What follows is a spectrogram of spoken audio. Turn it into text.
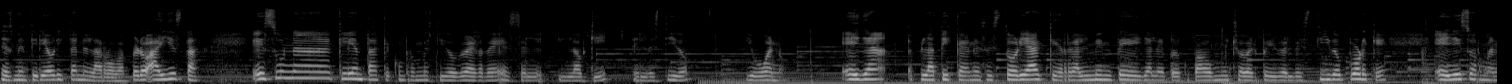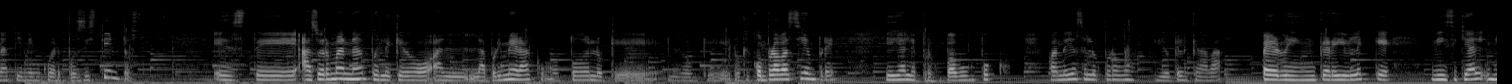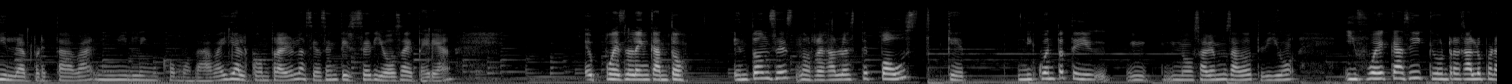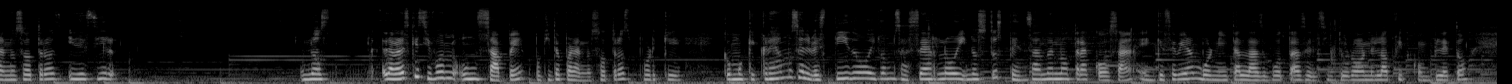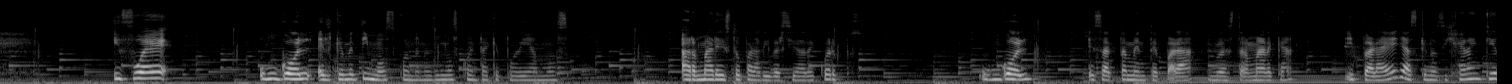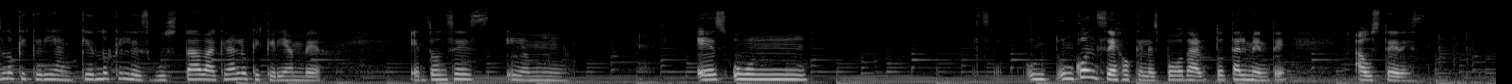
les mentiría ahorita en el arroba, pero ahí está. Es una clienta que compró un vestido verde, es el Lucky, el vestido, y bueno, ella platica en esa historia que realmente ella le preocupaba mucho haber pedido el vestido porque ella y su hermana tienen cuerpos distintos este, a su hermana pues le quedó la primera como todo lo que, lo que, lo que compraba siempre y ella le preocupaba un poco. Cuando ella se lo probó, yo que le quedaba, pero increíble que ni siquiera ni le apretaba ni le incomodaba y al contrario le hacía sentirse diosa, etérea, eh, pues le encantó. Entonces nos regaló este post que ni cuenta te, nos habíamos dado, te digo, y fue casi que un regalo para nosotros y decir, nos, la verdad es que sí fue un zape, poquito para nosotros, porque como que creamos el vestido, íbamos a hacerlo y nosotros pensando en otra cosa, en que se vieran bonitas las botas, el cinturón, el outfit completo. Y fue un gol el que metimos cuando nos dimos cuenta que podíamos armar esto para diversidad de cuerpos. Un gol exactamente para nuestra marca y para ellas, que nos dijeran qué es lo que querían, qué es lo que les gustaba, qué era lo que querían ver. Entonces, em, es un, un, un consejo que les puedo dar totalmente a ustedes.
